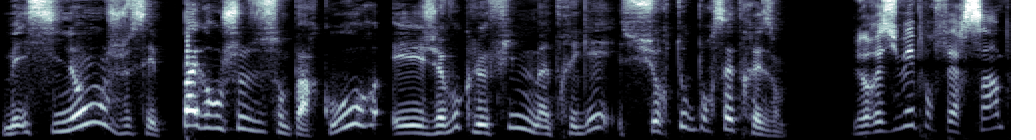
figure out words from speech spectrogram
mais sinon je sais pas grand chose de son parcours, et j'avoue que le film m'intriguait surtout pour cette raison. Le résumé pour faire simple,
